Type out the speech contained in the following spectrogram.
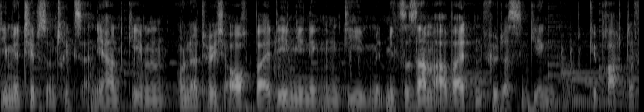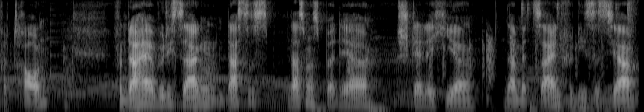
die mir Tipps und Tricks an die Hand geben und natürlich auch bei denjenigen, die mit mir zusammenarbeiten für das entgegengebrachte Vertrauen. Von daher würde ich sagen, lass es, lassen wir es bei der Stelle hier damit sein für dieses Jahr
